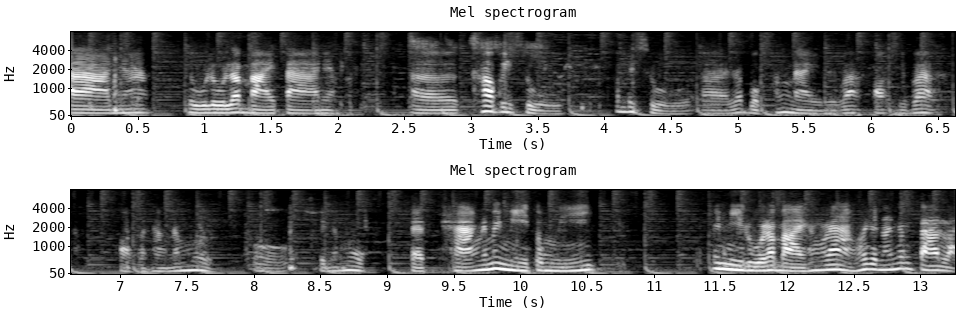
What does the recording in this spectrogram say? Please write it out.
ตาเนี่ยฮะรูรูระบายตาเนี่ยเอ่อเข้าไปสู่เข้าไปสู่เอ่อระบบข้างในหรือว่าออกหรือว่าออกมาทางน้ำมูกอ๋อเป็นน้ำมูก แต่ช้างเนี่ยไม่มีตรงนี้ ไม่มีรูระบายข้างล่างเพราะฉะนั้นน้ำตาไหล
